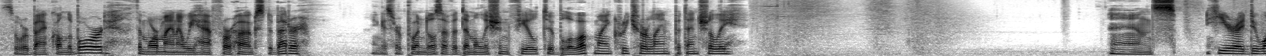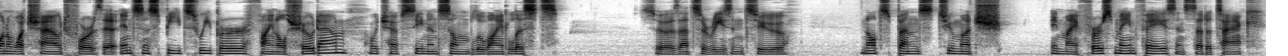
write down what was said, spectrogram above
So we're back on the board. The more mana we have for Hugs, the better. I guess our opponent does have a Demolition Field to blow up my creature line, potentially. And here I do want to watch out for the Instant Speed Sweeper Final Showdown, which I've seen in some blue-white lists. So that's a reason to not spend too much in my first main phase, instead attack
